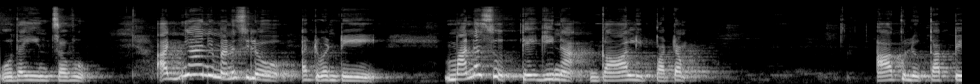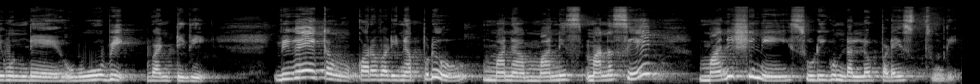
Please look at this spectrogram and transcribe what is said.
ఉదయించవు. అజ్ఞాని మనసులో అటువంటి మనసు తెగిన గాలి పటం ఆకులు కప్పి ఉండే ఊబి వంటిది. వివేకం కొరవడినప్పుడు మన మనస్ మనసే మనిషిని సుడిగుండంలో పడేస్తుంది.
